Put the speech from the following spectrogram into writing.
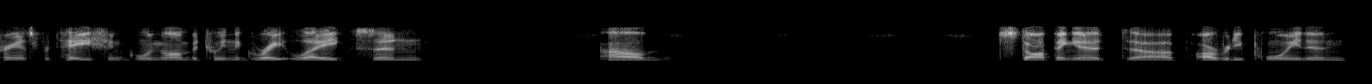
transportation going on between the Great Lakes and um, stopping at uh, Poverty Point in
